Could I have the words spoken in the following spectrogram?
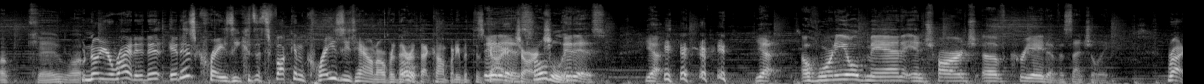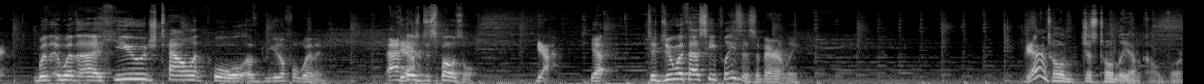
Okay, what? No, you're right. It is, it is crazy because it's fucking crazy town over there Oh. at that company with this It guy in is. charge. Totally. It is. Yeah. yeah. A horny old man in charge of creative, essentially. Right. With with a huge talent pool of beautiful women at Yeah. his disposal. Yeah. Yeah. To do with as he pleases, apparently. Yeah. To- just totally uncalled for.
